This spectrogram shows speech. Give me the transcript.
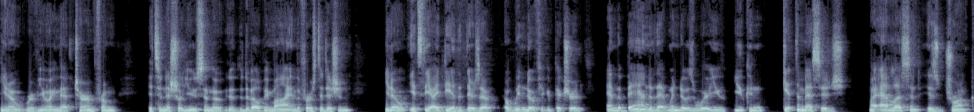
you know reviewing that term from its initial use in the, the developing mind the first edition you know it's the idea that there's a, a window if you can picture it and the band of that window is where you you can get the message my adolescent is drunk.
